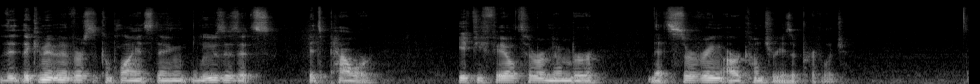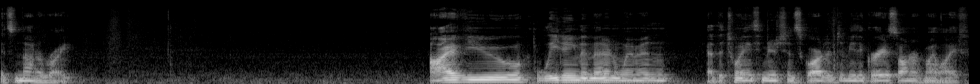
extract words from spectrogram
the, the commitment versus compliance thing loses its its power if you fail to remember that serving our country is a privilege. It's not a right. I view leading the men and women at the 20th Munition Squadron to be the greatest honor of my life.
